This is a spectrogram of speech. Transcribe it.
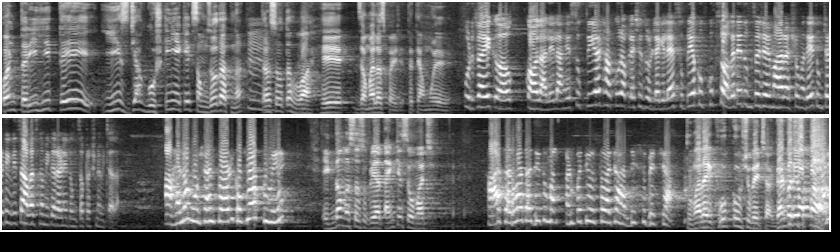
पण तरीही ते ईज ज्या गोष्टी एक एक समजवतात ना तर असं होतं वा हे जमायलाच पाहिजे. तर त्यामुळे पुढचा एक कॉल आलेला आहे. सुप्रिया ठाकूर आपल्याशी जोडल्या गेल्या सुप्रिया खूप खूप स्वागत आहे तुमचं जय महाराष्ट्रमध्ये. तुमच्या टीव्हीचा आवाज कमी करा आणि तुमचा प्रश्न विचारा. हॅलो भूषण सर कसे आहात तुम्ही? एकदम मस्त सुप्रिया. थँक्यू सो मच हा सर्वात आधी तुम्हाला गणपती उत्सवाच्या हार्दिक शुभेच्छा. तुम्हालाही खूप खूप शुभेच्छा. गणपती बाप्पा! आणि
